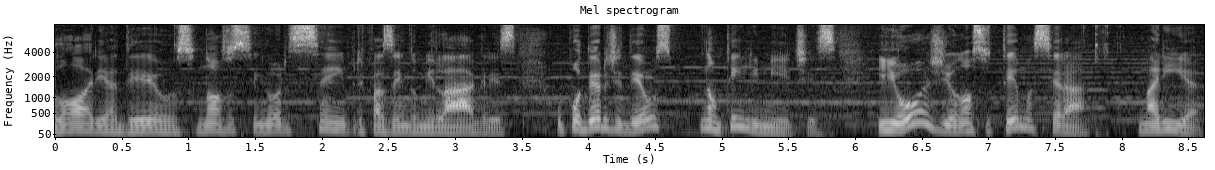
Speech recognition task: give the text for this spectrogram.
Glória a Deus, nosso Senhor sempre fazendo milagres. O poder de Deus não tem limites. E hoje o nosso tema será Maria,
